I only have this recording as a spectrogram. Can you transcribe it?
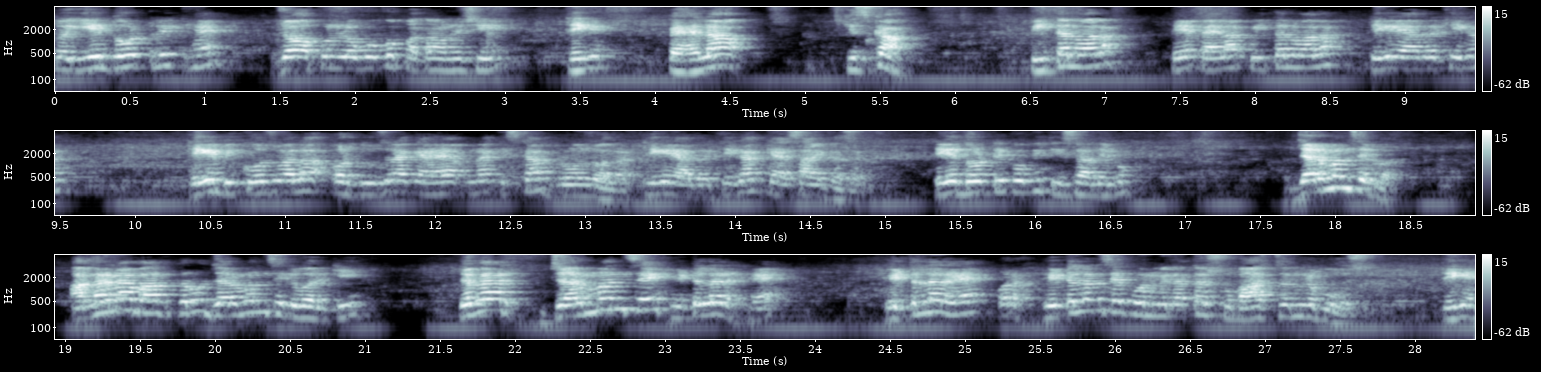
तो ये दो ट्रिक हैं जो अपन लोगों को पता होनी चाहिए। ठीक है, पहला किसका? पीतल वाला? ठीक है पहला पीतल वाला, ठीक है, याद रखिएगा। ठीक है बिकोज वाला, और दूसरा क्या है अपना, किसका? ब्रोंज वाला। ठीक है, याद रखिएगा, कैसा है कसर। ठीक है, दो ट्रिक होगी, तीसरा देखो। जर्मन सिल्वर अगर मैं बात करूँ जर्मन सिल्वर की तो अगर जर्मन से हिटलर है हिटलर है, और हिटलर से कौन मिला था? सुभाष चंद्र बोस। ठीक है,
